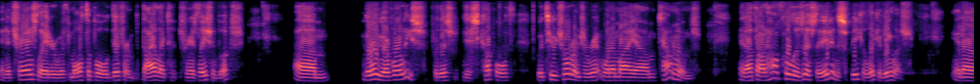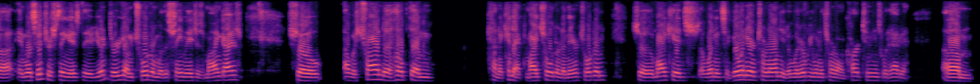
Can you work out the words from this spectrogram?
and a translator with multiple different dialect translation books, um, going over a lease for this this couple with two children to rent one of my um, townhomes. And I thought, how cool is this? They didn't speak a lick of English. And uh, and what's interesting is they're, they're young children were the same age as mine, guys. So I was trying to help them kind of connect my children and their children. So my kids, I went and said, go in there and turn on, you know, whatever you want to turn on, cartoons, what have you. Um,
